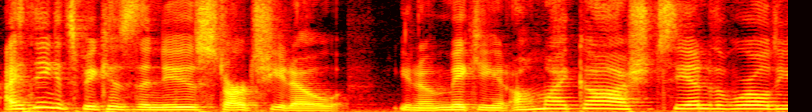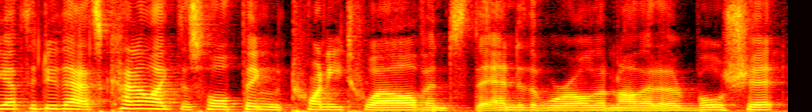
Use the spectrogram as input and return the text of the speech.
I think it's because the news starts, you know, you know, making it, oh my gosh, it's the end of the world. You have to do that. It's kind of like this whole thing with 2012 and it's the end of the world and all that other bullshit.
